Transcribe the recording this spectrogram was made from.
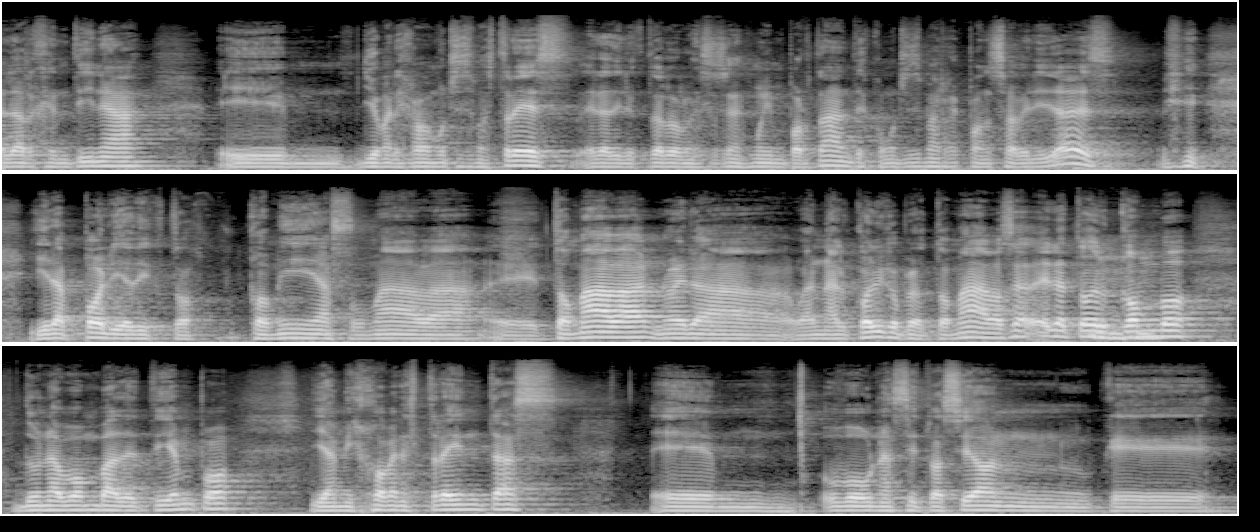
la Argentina, em, yo manejaba muchísimo estrés, era director de organizaciones muy importantes, con muchísimas responsabilidades, y era poliadicto. Comía, fumaba, eh, tomaba, no era un alcohólico, pero tomaba, o sea, era todo el combo de una bomba de tiempo. Y a mis jóvenes 30 em, hubo una situación que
